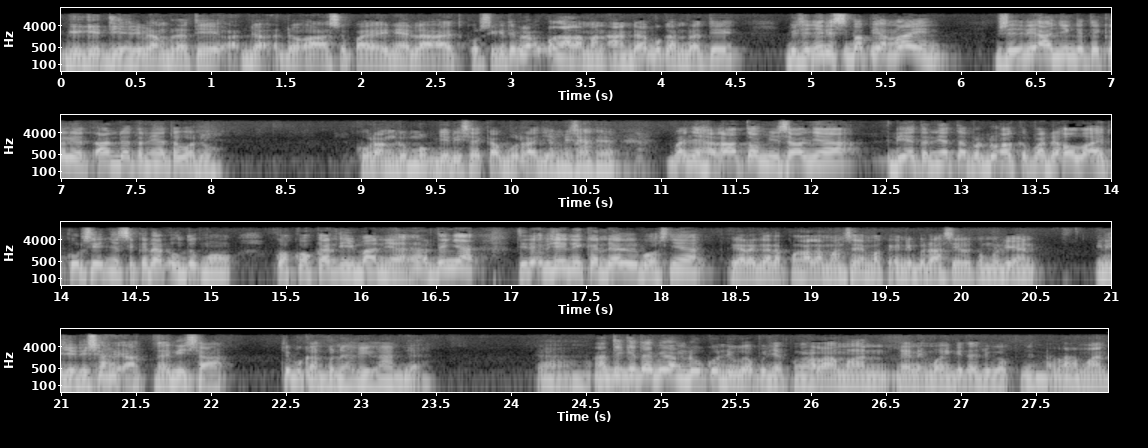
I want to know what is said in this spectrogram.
gigit dia. Dia bilang berarti doa supaya ini adalah ayat kursi. Kita bilang pengalaman Anda bukan berarti bisa jadi sebab yang lain. Bisa jadi anjing ketika lihat Anda ternyata waduh kurang gemuk jadi saya kabur aja misalnya. Banyak hal atau misalnya dia ternyata berdoa kepada Allah ayat kursi hanya sekedar untuk mengokohkan imannya. Artinya tidak bisa dikendali bosnya gara-gara pengalaman saya maka ini berhasil kemudian ini jadi syariat. Tidak bisa. Itu bukan pendalilan ya. Ya, nanti kita bilang dukun juga punya pengalaman, nenek moyang kita juga punya pengalaman.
